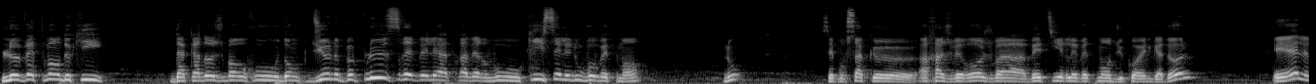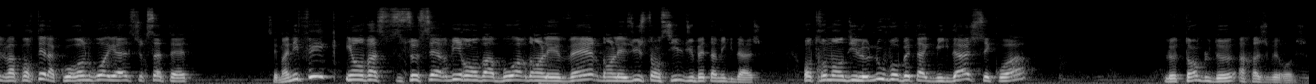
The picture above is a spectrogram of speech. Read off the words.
le vêtement de qui? d'Akadosh Baruchou. Donc Dieu ne peut plus se révéler à travers vous. Qui c'est les nouveaux vêtements? Nous. C'est pour ça que Achashverosh va vêtir les vêtements du Kohen Gadol et elle, elle va porter la couronne royale sur sa tête. C'est magnifique. Et on va se servir, on va boire dans les verres, dans les ustensiles du Beth Amikdash. Autrement dit, le nouveau Beth Amikdash, c'est quoi? Le temple de Achashverosh.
